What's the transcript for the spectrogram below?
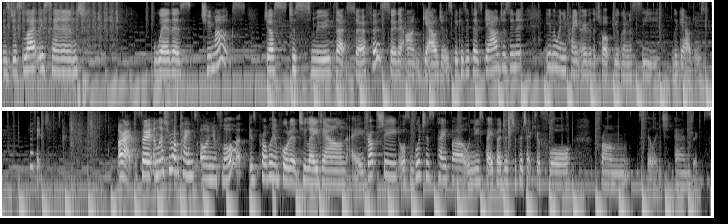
is just lightly sand where there's chew marks just to smooth that surface so there aren't gouges because if there's gouges in it, even when you paint over the top, you're gonna see the gouges. Perfect. All right, so unless you want paint on your floor, it's probably important to lay down a drop sheet or some butcher's paper or newspaper just to protect your floor from spillage and drips.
